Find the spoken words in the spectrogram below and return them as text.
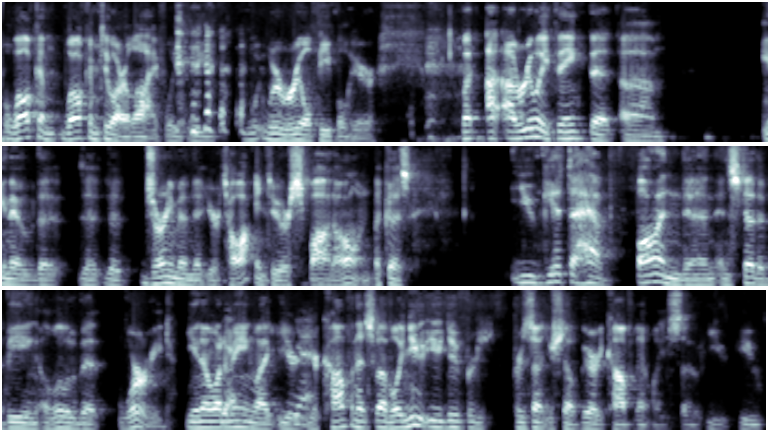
welcome, welcome to our life. We, we we're real people here, but I, I really think that um, you know the, the the journeymen that you're talking to are spot on because you get to have fun then instead of being a little bit worried. You know what yeah. I mean? Like your yeah. your confidence level, and you you do pre- present yourself very confidently, so you you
